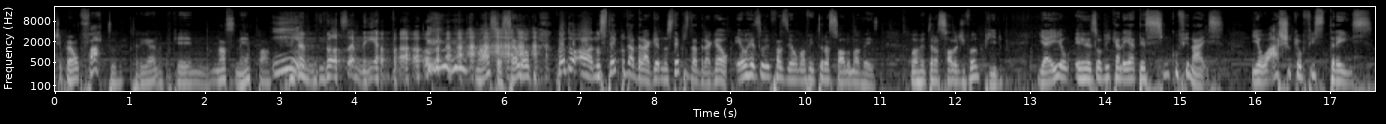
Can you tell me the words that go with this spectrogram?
Tipo, é um fato, tá ligado? Porque, nossa, nem a pau. E... nossa, nem a pau. nossa, você é louco. Quando, ó, nos tempos da Dragão, nos tempos da Dragão, eu resolvi fazer uma aventura solo uma vez. Uma aventura solo de vampiro. E aí eu, eu resolvi que ela ia ter cinco finais. E eu acho que eu fiz três.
